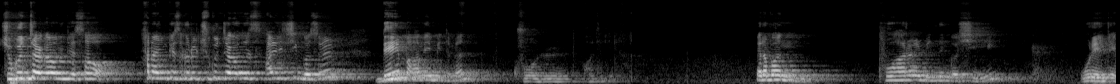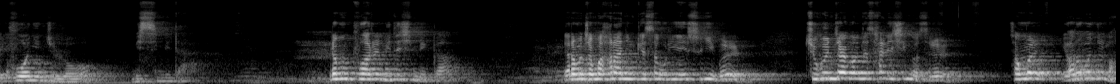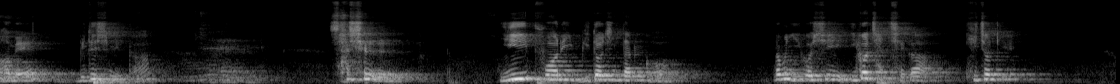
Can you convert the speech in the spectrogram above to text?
죽은 자 가운데서 하나님께서 그를 죽은 자 가운데서 살리신 것을 내 마음에 믿으면 구원을 얻으리라. 여러분 부활을 믿는 것이 우리에게 구원인 줄로 믿습니다. 여러분 부활을 믿으십니까? 여러분 정말 하나님께서 우리 예수님을 죽은 자 가운데 살리신 것을 정말 여러분들 마음에 믿으십니까? 사실 이 부활이 믿어진다는 것 여러분 이것이 이것 자체가 기적이에요.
